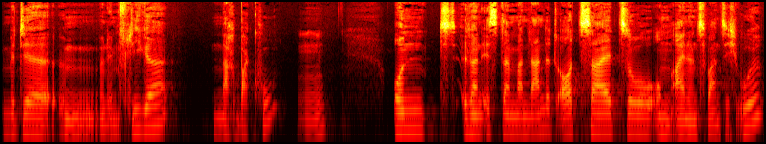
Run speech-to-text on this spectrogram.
mit der, ähm, mit dem Flieger nach Baku. Und dann ist dann, man landet Ortszeit so um 21 Uhr.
